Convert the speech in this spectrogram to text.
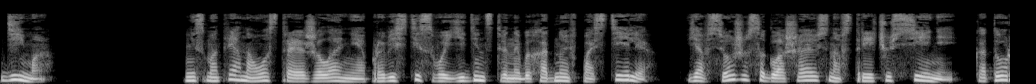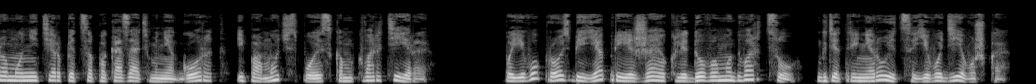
Дима. Несмотря на острое желание провести свой единственный выходной в постели, я все же соглашаюсь на встречу с Сеней, которому не терпится показать мне город и помочь с поиском квартиры. По его просьбе я приезжаю к Ледовому дворцу, где тренируется его девушка.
